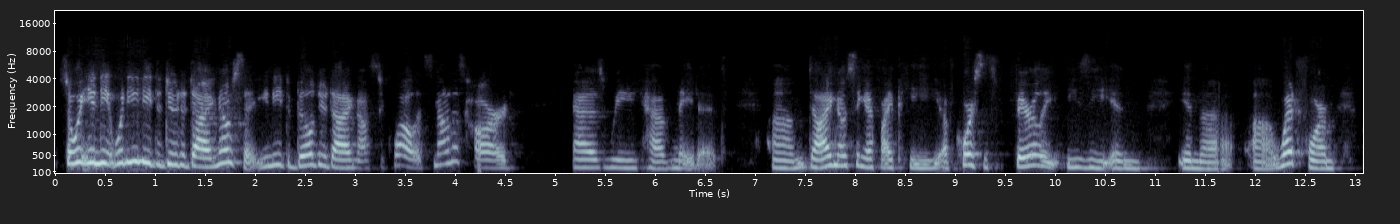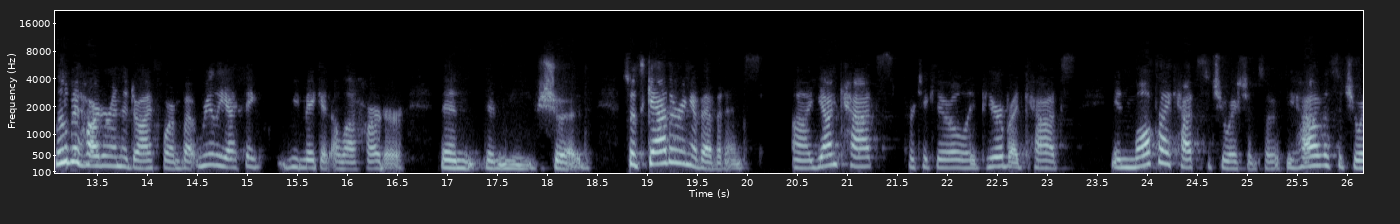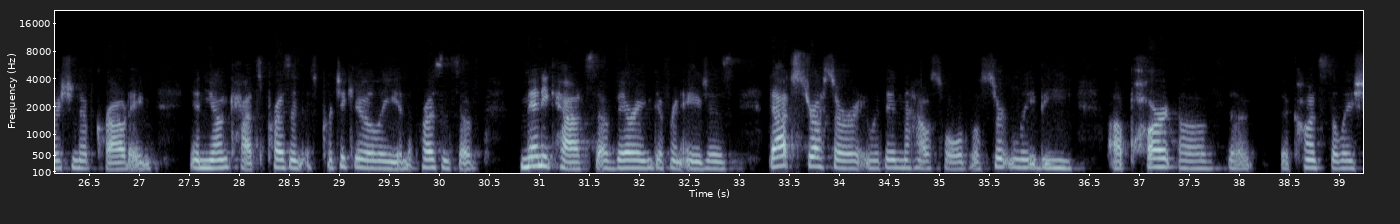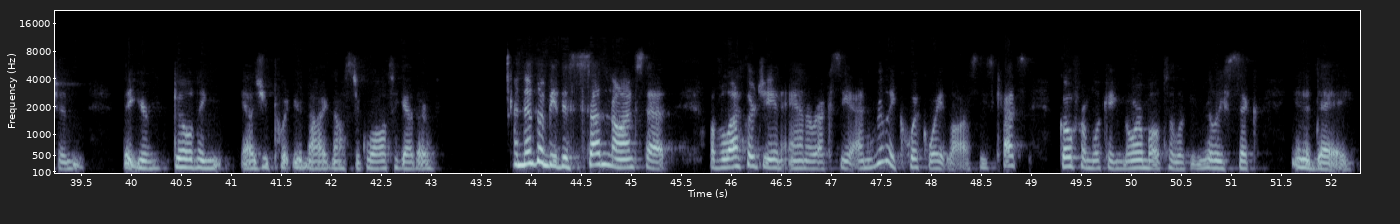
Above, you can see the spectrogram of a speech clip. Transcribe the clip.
So what you need, what do you need to do to diagnose it? You need to build your diagnostic wall. It's not as hard as we have made it. Um, diagnosing FIP, of course, is fairly easy in in the uh, wet form, a little bit harder in the dry form, but really I think we make it a lot harder than, than we should. So it's gathering of evidence. Uh, young cats, particularly purebred cats, in multi-cat situations. So if you have a situation of crowding in young cats present, particularly in the presence of many cats of varying different ages, that stressor within the household will certainly be a part of the, the constellation that you're building as you put your diagnostic wall together. And then there'll be this sudden onset of lethargy and anorexia and really quick weight loss. These cats go from looking normal to looking really sick in a day.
